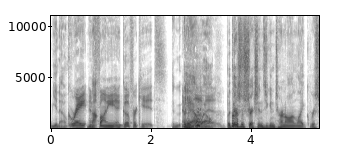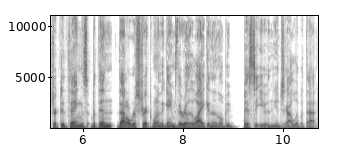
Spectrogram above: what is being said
you know Great and Not- funny and good for kids. And yeah, love well, it. but there's restrictions. You can turn on like restricted things, but then that'll restrict one of the games they really like, and then they'll be pissed at you, and you just gotta live with that.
